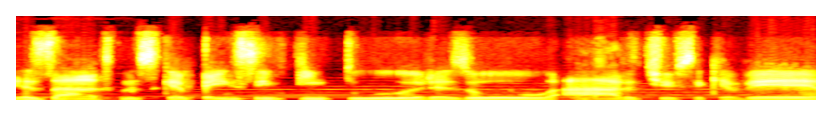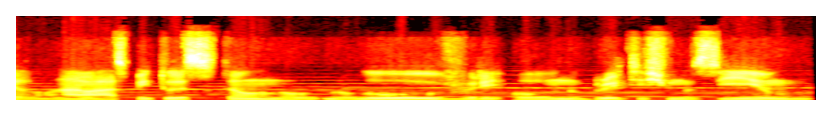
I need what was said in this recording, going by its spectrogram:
Exato, quando você quer pensar em pinturas ou arte, você quer ver lá as pinturas que estão no, no Louvre ou no British Museum,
